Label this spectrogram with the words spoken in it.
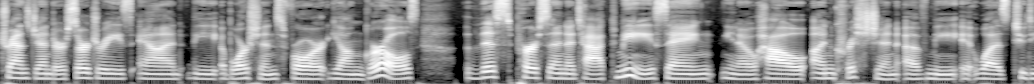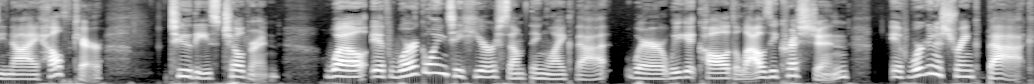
transgender surgeries and the abortions for young girls, this person attacked me saying, you know, how unchristian of me it was to deny health care to these children. Well, if we're going to hear something like that, where we get called a lousy Christian, if we're going to shrink back,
